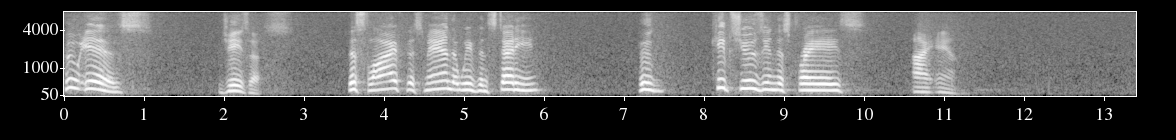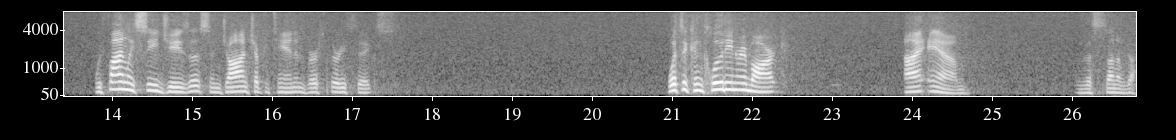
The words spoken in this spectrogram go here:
Who is Jesus? This life, this man that we've been studying, who keeps using this phrase, I am. We finally see Jesus in John chapter 10 and verse 36 with the concluding remark, I am the Son of God.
